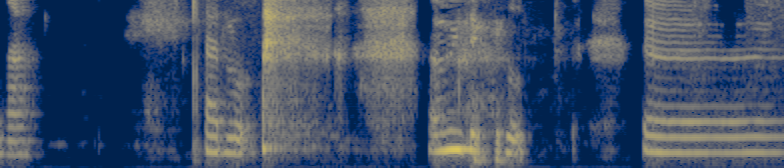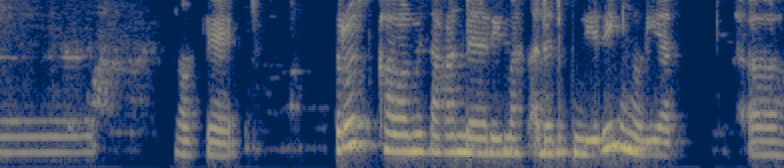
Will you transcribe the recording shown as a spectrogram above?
nah ntar dulu kami cek dulu uh, oke okay. Terus kalau misalkan dari Mas Adam sendiri ngelihat uh,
